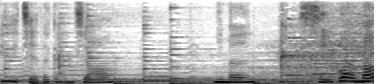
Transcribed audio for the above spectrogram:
御姐的感觉哦，你们。习惯吗？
